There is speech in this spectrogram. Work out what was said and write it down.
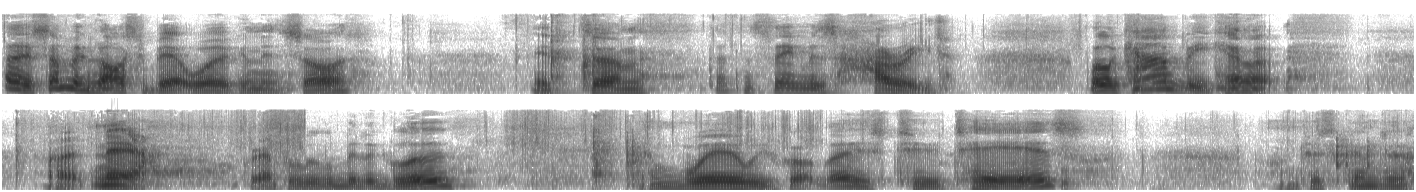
there's something nice about working inside. It um, doesn't seem as hurried. Well, it can't be, can it? All right, now, grab a little bit of glue, and where we've got those two tears, I'm just going to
